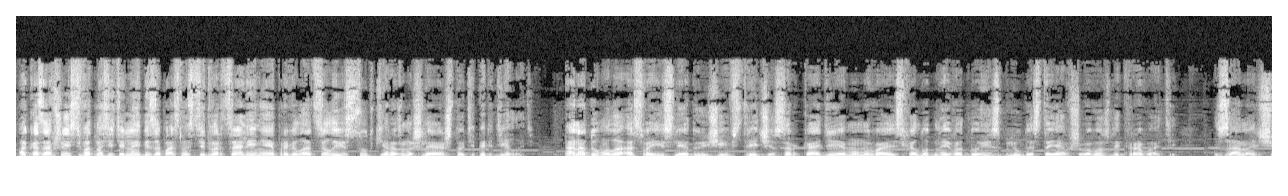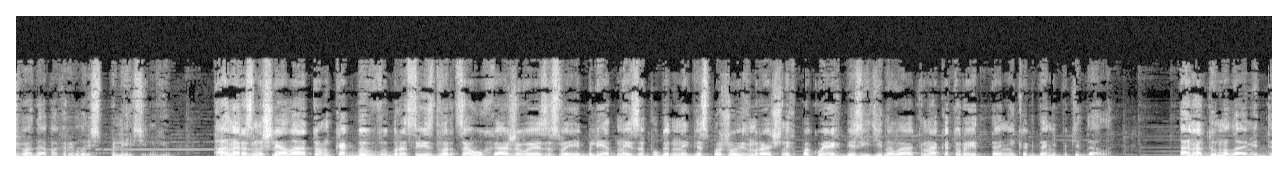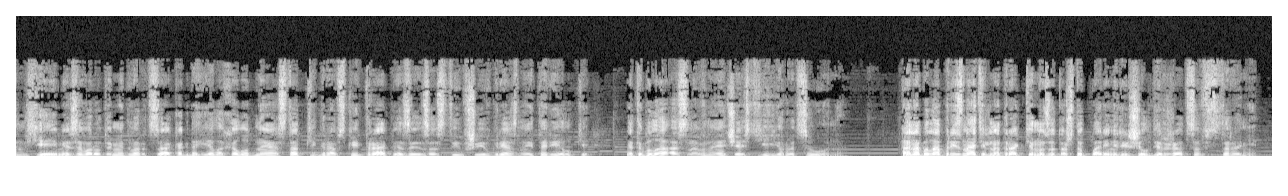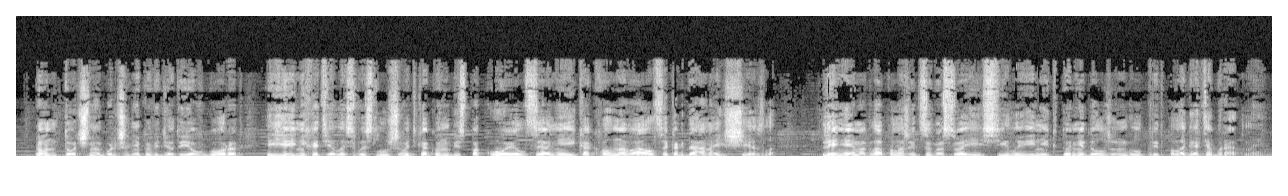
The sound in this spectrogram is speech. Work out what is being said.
Оказавшись в относительной безопасности дворца, Леня провела целые сутки, размышляя, что теперь делать. Она думала о своей следующей встрече с Аркадием, умываясь холодной водой из блюда, стоявшего возле кровати. За ночь вода покрылась плесенью. Она размышляла о том, как бы выбраться из дворца, ухаживая за своей бледной, запуганной госпожой в мрачных покоях без единого окна, которые та никогда не покидала. Она думала о Мидденхейме за воротами дворца, когда ела холодные остатки графской трапезы, застывшие в грязной тарелке. Это была основная часть ее рациона. Она была признательна Драккину за то, что парень решил держаться в стороне. Он точно больше не поведет ее в город, и ей не хотелось выслушивать, как он беспокоился о ней и как волновался, когда она исчезла. Леня могла положиться на свои силы, и никто не должен был предполагать обратное.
